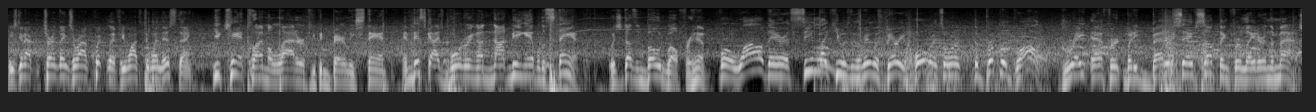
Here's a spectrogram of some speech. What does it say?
he's going to have to turn things around quickly if he wants to win this thing. You can't climb a ladder if you can barely stand, and this guy's bordering on not being able to stand, which doesn't bode well for him. For a while there, it seemed like he was in the ring with Barry Horowitz or the Brooklyn Brawler. Great effort, but he'd better save something for later in the match.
